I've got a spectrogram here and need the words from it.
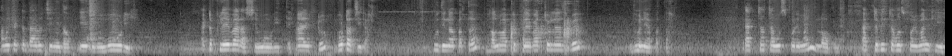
আমাকে একটা দারুচিনি দাও। ইয়ে দেবো, মৌরি। একটা ফ্লেভার আসে মৌরিতে। আর একটু গোটা জিরা। পুদিনা পাতা, ভালো একটা ফ্লেভার চলে আসবে। ধনিয়া পাতা। এক চা চামচ পরিমাণ লবণ। এক টেবিল চামচ পরিমাণ ঘি।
